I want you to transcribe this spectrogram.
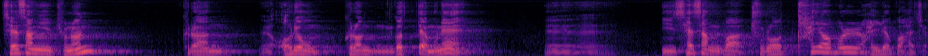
세상이 주는 그러한 어려움, 그런 것 때문에 이 세상과 주로 타협을 하려고 하죠.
